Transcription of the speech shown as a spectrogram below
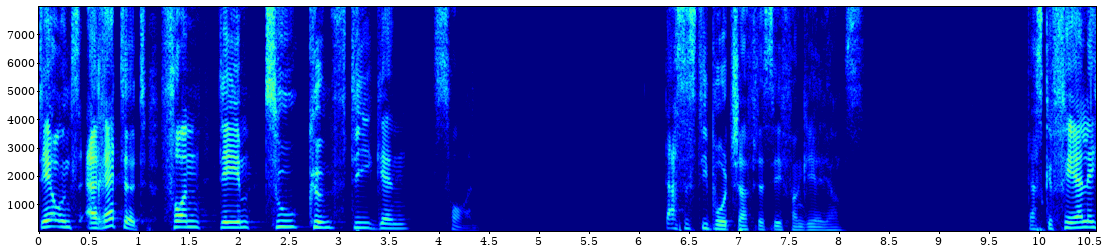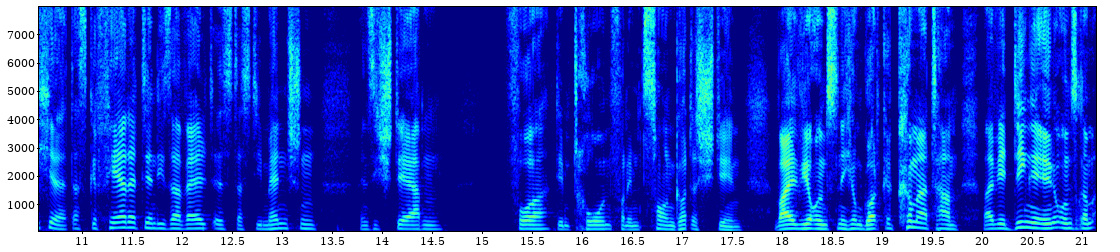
der uns errettet von dem zukünftigen Zorn. Das ist die Botschaft des Evangeliums. Das Gefährliche, das Gefährdete in dieser Welt ist, dass die Menschen wenn sie sterben, vor dem Thron, vor dem Zorn Gottes stehen, weil wir uns nicht um Gott gekümmert haben, weil wir Dinge in unserem,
